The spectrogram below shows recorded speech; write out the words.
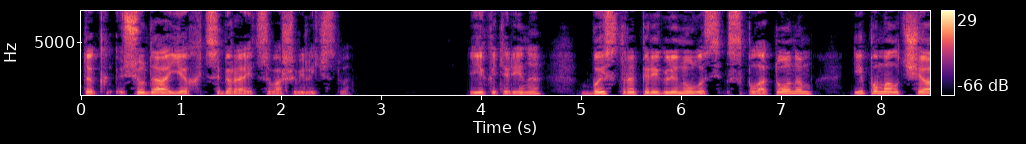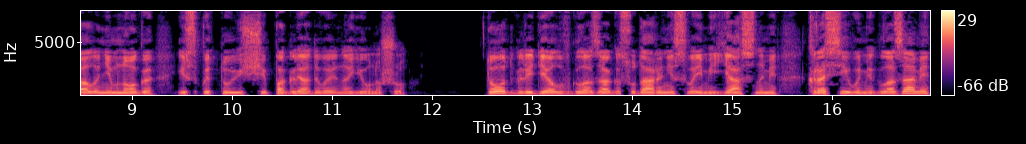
Так сюда ехать собирается, Ваше Величество. Екатерина быстро переглянулась с Платоном и помолчала немного, испытующе поглядывая на юношу. Тот глядел в глаза государыни своими ясными, красивыми глазами,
